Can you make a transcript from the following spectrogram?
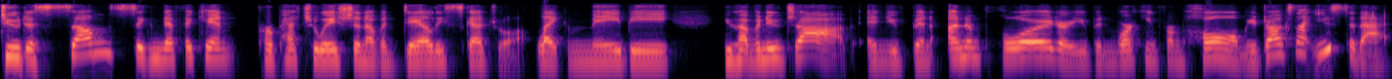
due to some significant perpetuation of a daily schedule, like maybe you have a new job and you've been unemployed or you've been working from home. Your dog's not used to that.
